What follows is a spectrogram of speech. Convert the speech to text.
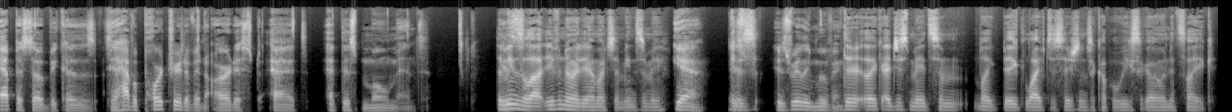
episode because to have a portrait of an artist at at this moment, That Is- means a lot. You have no idea how much that means to me. yeah, is is really moving. Like I just made some like big life decisions a couple weeks ago, and it's like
